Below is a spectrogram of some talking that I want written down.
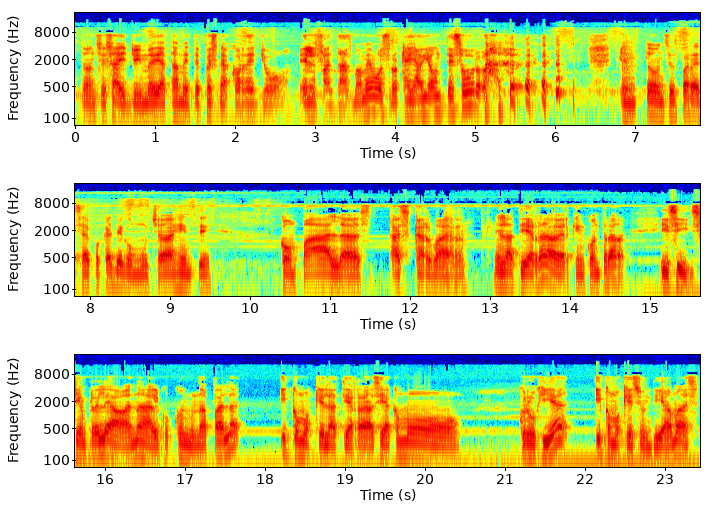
Entonces ahí yo inmediatamente pues me acordé yo, el fantasma me mostró que ahí había un tesoro. Entonces para esa época llegó mucha gente con palas a escarbar en la tierra a ver qué encontraban. Y sí, siempre le daban algo con una pala y como que la tierra hacía como crujía y como que se hundía más.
